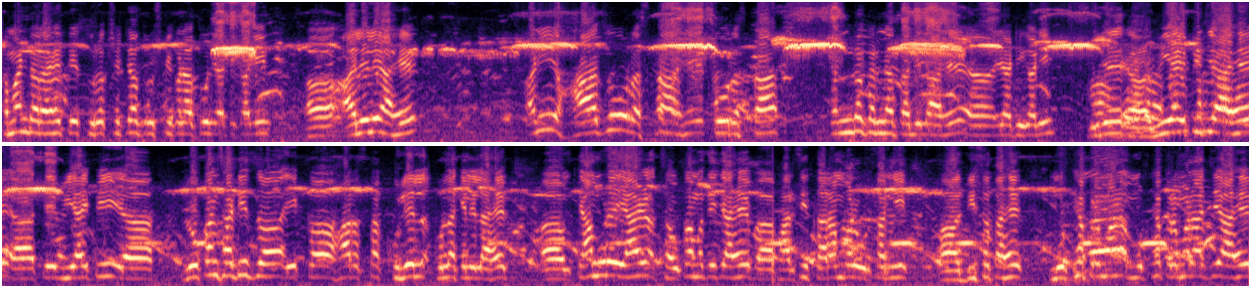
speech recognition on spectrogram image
कमांडर आहे ते सुरक्षेच्या दृष्टिकोनातून या ठिकाणी आलेले आहे. आणि हा जो रस्ता आहे तो रस्ता बंद करण्यात आलेला आहे या ठिकाणी. म्हणजे व्ही आय पी जे आहे ते व्ही आय पी लोकांसाठीच एक हा रस्ता खुलेल खुला केलेला आहे. त्यामुळे या चौकामध्ये जे आहे फारशी तारांबळ उडताना दिसत आहे. मोठ्या प्रमाण मोठ्या प्रमाणात जे आहे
